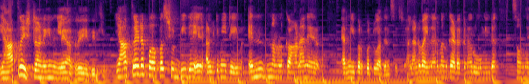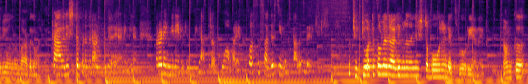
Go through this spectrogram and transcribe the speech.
യാത്ര ഇഷ്ടമാണെങ്കിൽ നിങ്ങൾ യാത്ര ചെയ്തിരിക്കും. യാത്രയുടെ purpose should be the ultimate aim എന്ത് നമ്മൾ കാണാൻ ഇറ- ഇറങ്ങി പുറപ്പെട്ടു അതനുസരിച്ച്. അല്ലാണ്ട് വൈകുന്നേരം വന്ന് കിടക്കണ റൂമിന്റെ സൗന്ദര്യം ഒന്നും ബാധകമല്ല. ട്രാവൽ ഇഷ്ടപ്പെടുന്ന ഒരാൾ വരികയാണെങ്കിൽ അവരോട് എങ്ങനെയായിരിക്കും യാത്ര പോകാൻ പറയുന്നത്? ഫസ്റ്റ് സജസ്റ്റ് ചെയ്യുന്ന സ്ഥലം എന്തായിരിക്കും? ഇപ്പൊ ചുറ്റുവട്ടത്തുള്ള രാജ്യങ്ങൾ തന്നെ ഇഷ്ടംപോലെ ഉണ്ട് എക്സ്പ്ലോർ ചെയ്യാനായിട്ട്. നമുക്ക്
